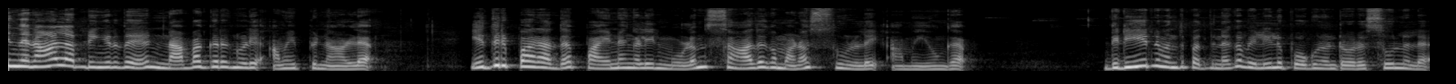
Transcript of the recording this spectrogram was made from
இந்த நாள் அப்படிங்கிறது நவகிரகங்களுடைய அமைப்பினால் எதிர்பாராத பயணங்களின் மூலம் சாதகமான சூழ்நிலை அமையுங்க. திடீர்னு வந்து பார்த்தீங்கன்னாக்கா வெளியில் போகணுன்ற ஒரு சூழ்நிலை.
